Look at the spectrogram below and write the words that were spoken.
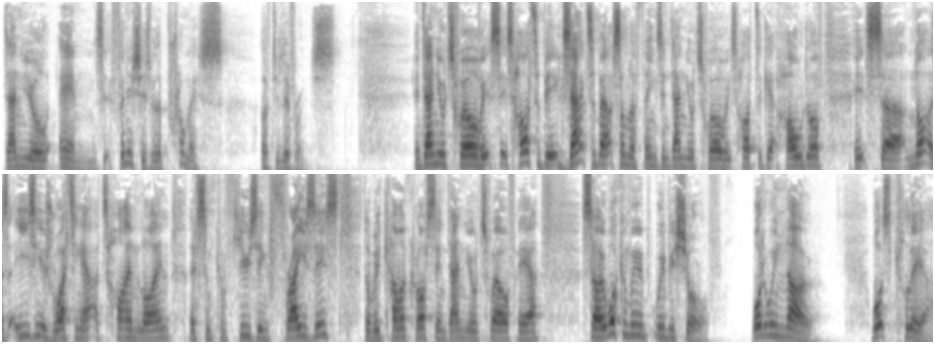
Daniel ends, it finishes with a promise of deliverance. In Daniel 12, it's, it's hard to be exact about some of the things in Daniel 12. It's hard to get hold of. It's uh, not as easy as writing out a timeline. There's some confusing phrases that we come across in Daniel 12 here. So, what can we, we be sure of? What do we know? What's clear?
